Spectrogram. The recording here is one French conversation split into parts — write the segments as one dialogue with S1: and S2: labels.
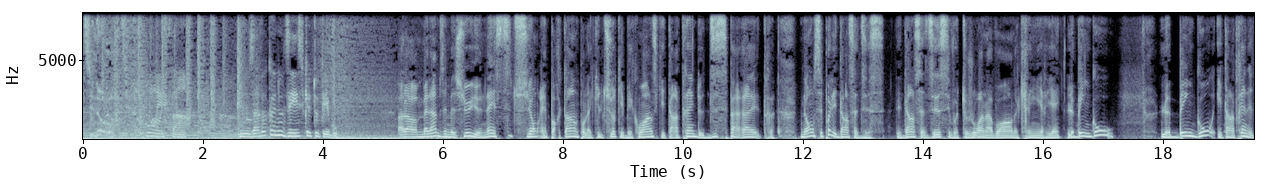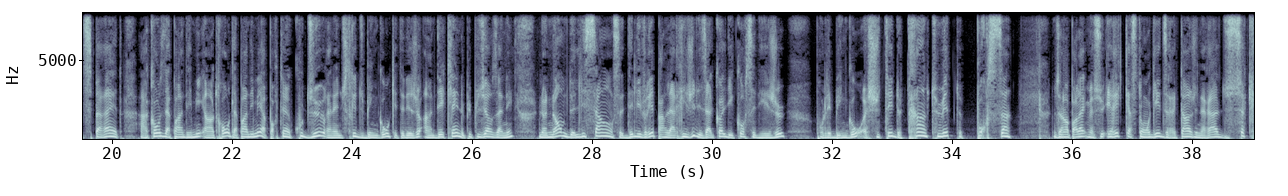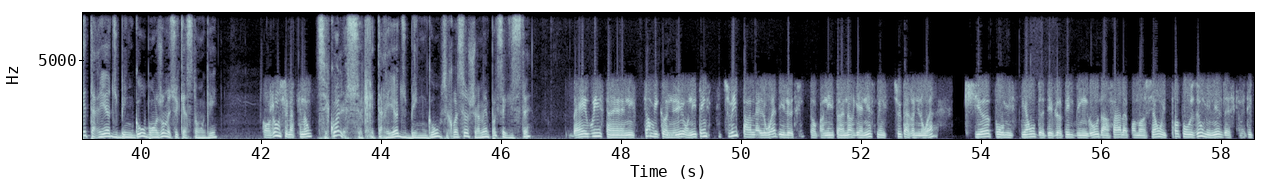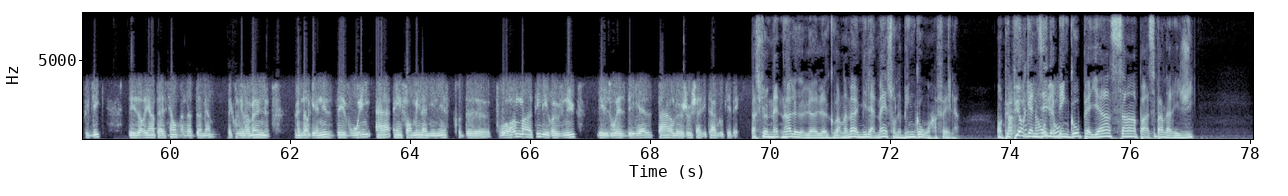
S1: Martino.
S2: Pour l'instant, nos avocats nous disent que tout est beau.
S3: Alors, mesdames et messieurs, il y a une institution importante pour la culture québécoise qui est en train de disparaître. Non, c'est pas les danses à 10. Les danses à 10, il va toujours en avoir, ne craignez rien. Le bingo. Le bingo est en train de disparaître à cause de la pandémie. Entre autres, la pandémie a porté un coup dur à l'industrie du bingo qui était déjà en déclin depuis plusieurs années. Le nombre de licences délivrées par la Régie des alcools, des courses et des jeux pour les bingos a chuté de 38% nous allons parler avec M. Éric Castonguay, directeur général du secrétariat du bingo. Bonjour, M. Castonguay.
S4: Bonjour, M. Martineau.
S3: C'est quoi le secrétariat du bingo? C'est quoi ça? Je ne savais même pas que ça existait.
S4: Ben oui, c'est une institution méconnue. On est institué par la loi des loteries. Donc, on est un organisme institué par une loi qui a pour mission de développer le bingo, d'en faire la promotion et de proposer au ministre de la Sécurité publique des orientations dans notre domaine. Fait qu'on est vraiment un organisme dévoué à informer la ministre de pouvoir augmenter les revenus des OSBL par le jeu charitable au Québec.
S3: Parce que maintenant, le, gouvernement a mis la main sur le bingo, en fait. Là. On peut plus organiser le bingo payant sans passer par la régie.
